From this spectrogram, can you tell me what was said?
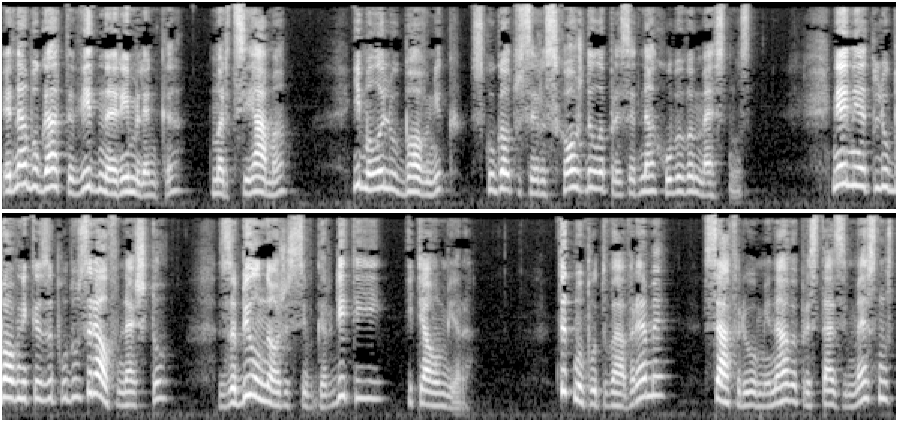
Една богата, видна римлянка, Марциама, имала любовник, с когото се разхождала през една хубава местност. Нейният любовник е заподозрял в нещо, забил ножа си в гърдите й и тя умира. Тъкмо по това време Сафрио минава през тази местност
